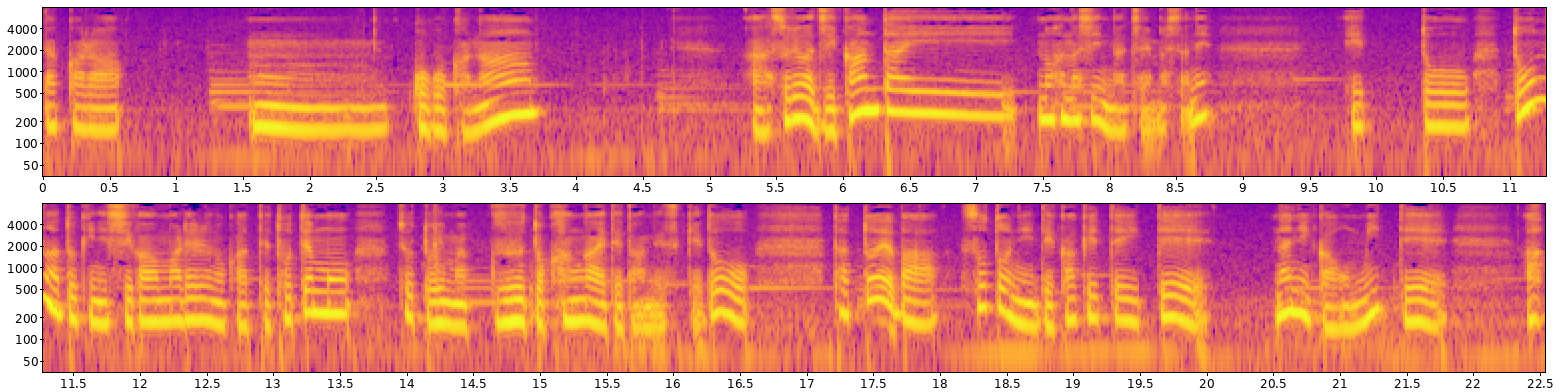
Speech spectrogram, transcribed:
だからうん午後かな。あそれは時間帯の話になっちゃいましたね。えっとどんな時に詩が生まれるのかってとてもちょっと今ずっと考えてたんですけど例えば外に出かけていて何かを見てあ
